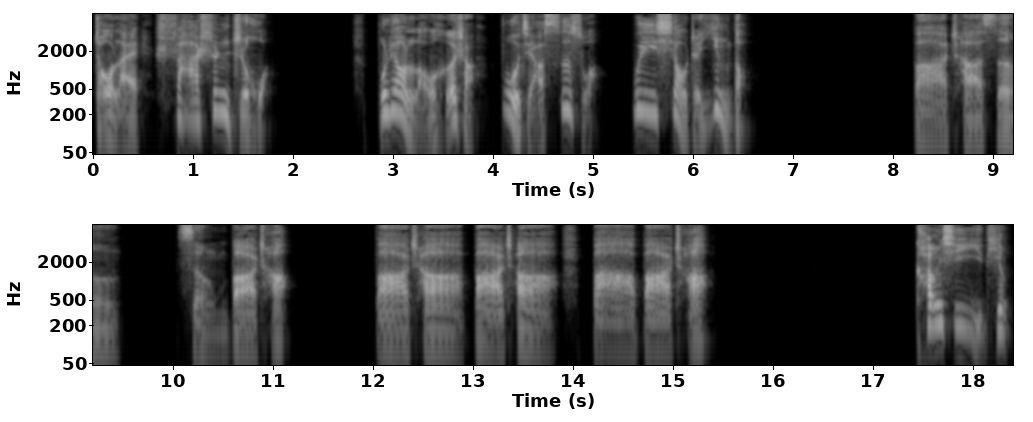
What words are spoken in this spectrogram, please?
招来杀身之祸。不料老和尚不假思索，微笑着应道：“八叉僧，僧八叉，八叉八叉八八叉。”康熙一听，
